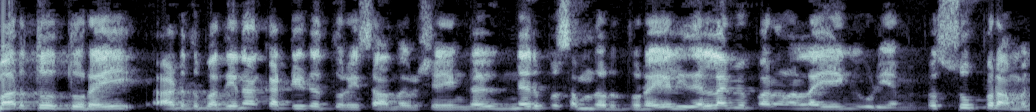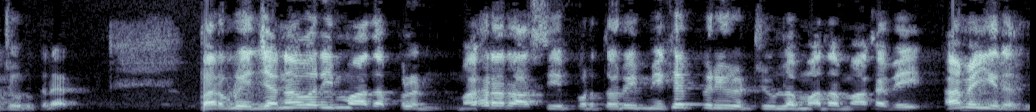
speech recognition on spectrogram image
மருத்துவத்துறை அடுத்து பாத்தீங்கன்னா கட்டிடத்துறை சார்ந்த விஷயங்கள் நெருப்பு சம்பந்த துறைகள் இது எல்லாமே பாருங்க நல்லா இயங்கக்கூடிய அமைப்பு சூப்பரா அமைச்சு கொடுக்குறாரு. வரக்கூடிய ஜனவரி மாத பலன் மகர ராசியை பொறுத்தவரை மிகப்பெரிய வெற்றி உள்ள மாதமாகவே அமைகிறது.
